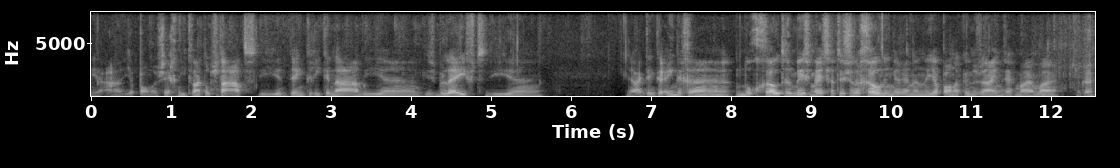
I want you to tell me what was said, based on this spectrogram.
Ja, een Japanner zegt niet waar het op staat. Die denkt drie keer na, die, die is beleefd. Die, ja, ik denk de enige eh, nog grotere mismatch zou tussen een Groninger en een Japanner kunnen zijn, zeg maar. Maar Oké.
